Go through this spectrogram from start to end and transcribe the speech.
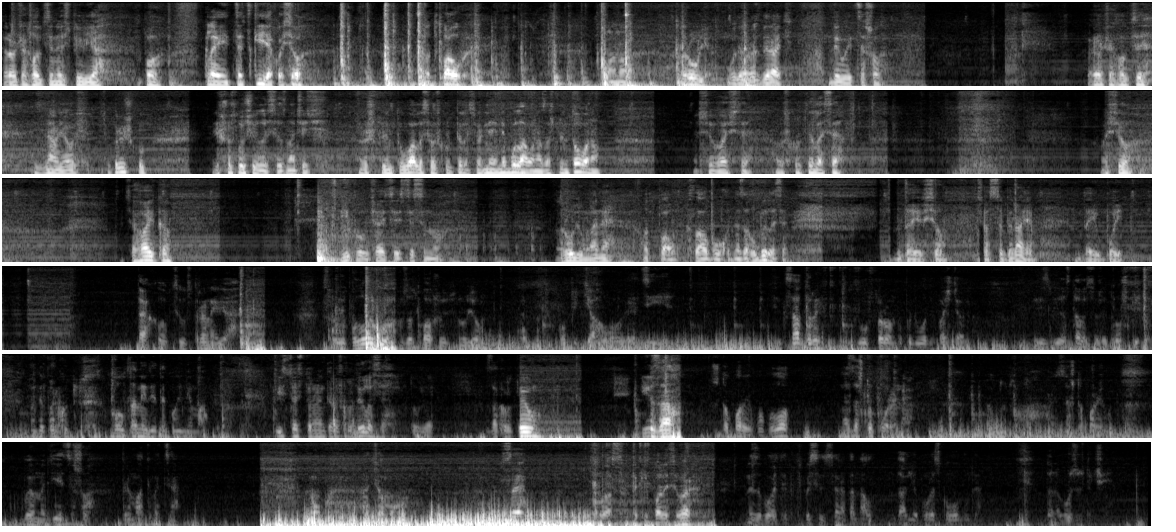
Коротше, хлопці, не встиг я поклеїти цяцьки якось о. Отпав. Воно руль буде розбирати, дивитися, що. Коротше, хлопці, зняв я ось цю кришку. І що случилося? Значить, розшплінтувалося, розкрутилося. Ні, не була вона зашплінтована. Ось бачите, розкрутилася. Ось ця гайка. І виходить, естественно, руль у мене відпав. Слава Богу, хоч не загубилася. Да і все. Зараз збираємо, даю бой. Так, хлопці, устранив я свою поломку з відпавшим рулем. Підтягував я ці фіксатори з двох сторон по підводу. Бачите, різьби залишилося вже трошки. А тепер хоч тут болтаниди такої нема. І з цієї сторони те розкрутилося, то вже закрутив і заштопорив, бо було не заштопорене. Тут заштопорив. Будемо надіятися, що триматиметься. Ну, на цьому все. У вас такий палець вверх. Не забувайте підписуватися на канал. Далі обов'язково буде.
